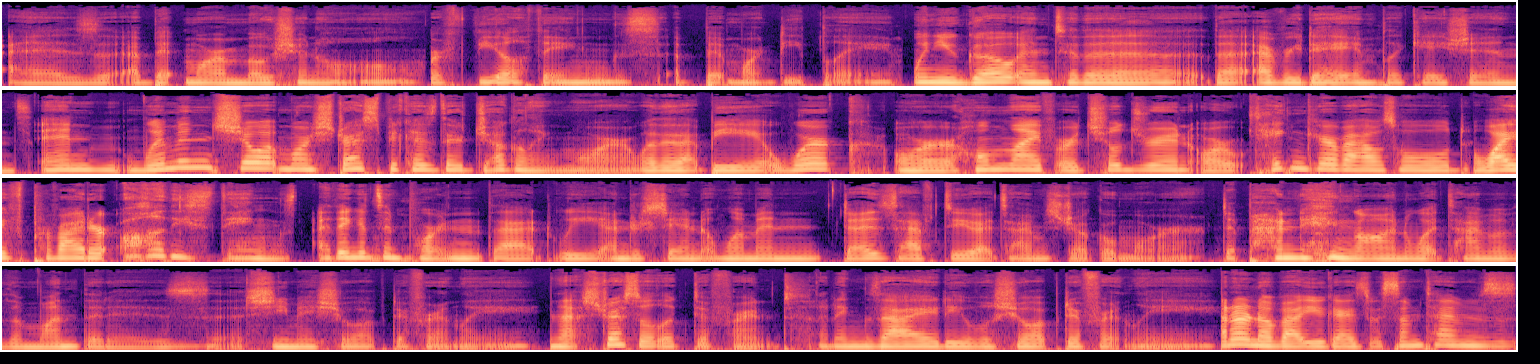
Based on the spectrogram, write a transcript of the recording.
as a bit more emotional or feel things a bit more deeply. When you go into the the everyday implications, and women show up more stressed because they're juggling more, whether that be at work or home life or children or taking care of a household, wife, provider, all these things. I think it's important that we understand a woman does have to at times struggle more. Depending on what time of the month it is, uh, she may show up differently. And that stress will look different. That anxiety will show up differently. I don't know about you guys, but sometimes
